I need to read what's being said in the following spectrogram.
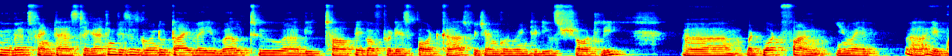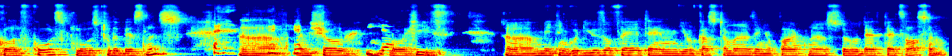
No, that's fantastic. I think this is going to tie very well to uh, the topic of today's podcast, which I'm going to introduce shortly. Uh, but what fun, you know, a, uh, a, golf course close to the business. Uh, I'm sure employees uh, making good use of it, and your customers and your partners. So that that's awesome.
